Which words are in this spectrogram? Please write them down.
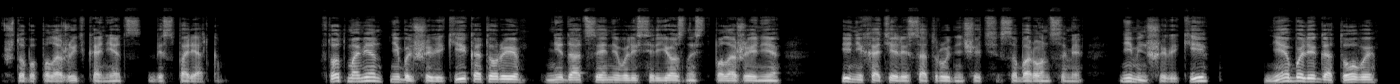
чтобы положить конец беспорядкам. В тот момент ни большевики, которые недооценивали серьезность положения и не хотели сотрудничать с оборонцами, ни меньшевики, не были готовы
